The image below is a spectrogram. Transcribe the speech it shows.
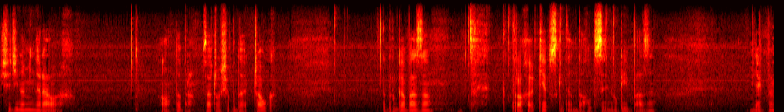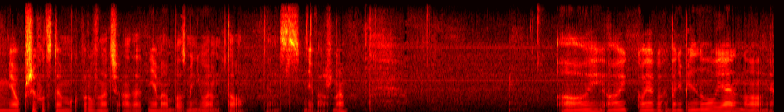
Siedzi na minerałach. O, dobra, zaczął się budować czołg. Ta druga baza. Trochę kiepski ten dochód z tej drugiej bazy. Jakbym miał przychód, to mógł porównać, ale nie mam, bo zmieniłem to, więc nieważne. Oj, oj, koja go chyba nie pilnuje. No nie,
